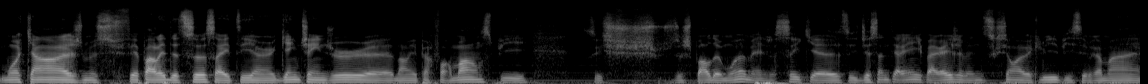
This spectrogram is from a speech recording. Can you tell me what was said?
moi, quand je me suis fait parler de ça, ça a été un game changer dans mes performances. Puis je, parle de moi, mais je sais que Jason Terrien est pareil. J'avais une discussion avec lui, puis c'est vraiment.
